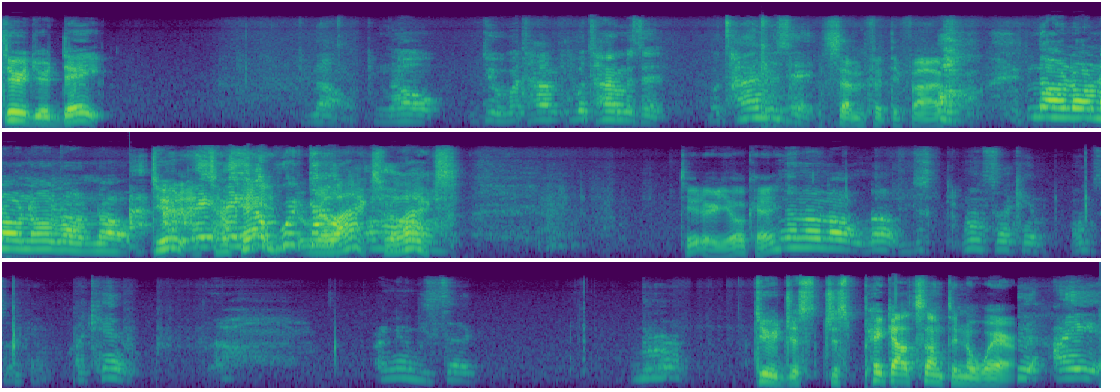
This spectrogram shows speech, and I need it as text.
Dude, your date. No, no, dude. What time? What time is it? What time is it? 755. Oh, no, no, no, no, no, no. Dude, it's I- I- okay. I out. relax, Oh. relax. Dude, are you okay? No, no, no, no. Just one second. One second. I can't. I'm gonna be sick. Dude, just just pick out something to wear. Dude, I.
